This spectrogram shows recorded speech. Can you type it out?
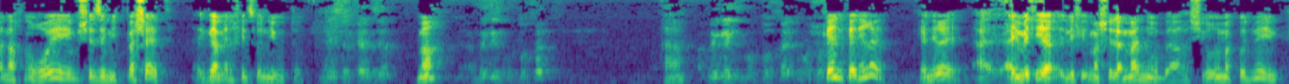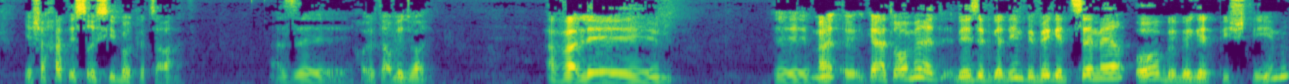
אנחנו רואים שזה מתפשט, גם אל חיצוניותו. מאיזה חטא זה? מה? הבגד הוא אותו חטא? אה? הבגד זה אותו חטא? כן, כנראה, כנראה. האמת היא, לפי מה שלמדנו בשיעורים הקודמים, יש 11 סיבות לצרעת. אז uh, יכול להיות הרבה דברים. אבל uh, כאן התורה אומרת, באיזה בגדים? בבגד צמר או בבגד פשתים.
